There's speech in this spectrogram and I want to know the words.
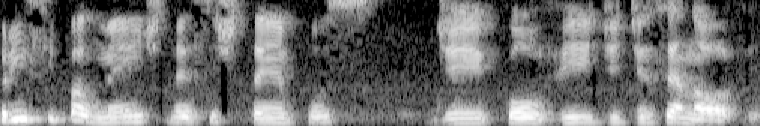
principalmente nesses tempos de Covid-19.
